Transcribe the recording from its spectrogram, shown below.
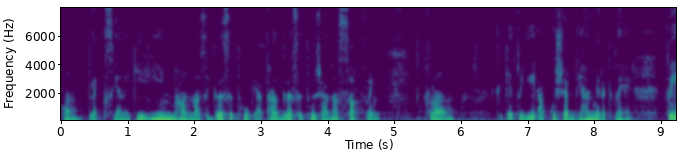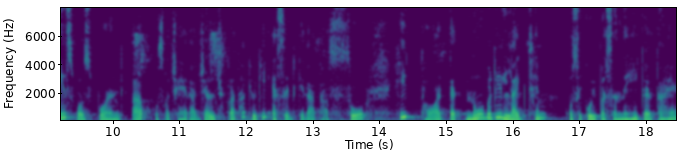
कॉम्प्लेक्स यानी कि हीन भावना से ग्रसित हो गया था, ग्रसित हो जाना सफरिंग फ्रॉम ठीक है? तो ये आपको शब्द ध्यान में रखने हैं। फेस वॉज़ बर्नड अप, उसका चेहरा जल चुका था क्योंकि एसिड गिरा था। So he thought that nobody like him उसे कोई पसंद नहीं करता है।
